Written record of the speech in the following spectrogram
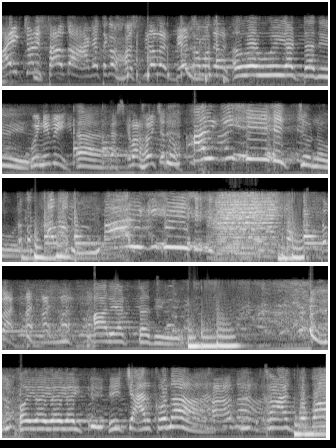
বাইক চড়িস তাহলে তো আগে থেকে হসপিটালের বেড আমাদের। ওই একটা দিবি। তুই নিবি? হ্যাঁ। ব্যাস এবার হয়েছে তো। আর কিচ্ছু নেব আর কি। আর একটা দিবি। ওই ওই ওই ওই এই চার কোনা কাঁচ ডোবা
